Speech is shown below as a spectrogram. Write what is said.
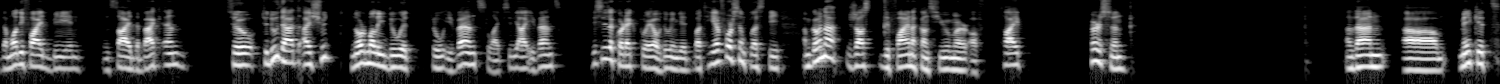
the modified bean inside the backend. So to do that, I should normally do it through events like CDI events. This is the correct way of doing it. But here for simplicity, I'm going to just define a consumer of type person and then um, make it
